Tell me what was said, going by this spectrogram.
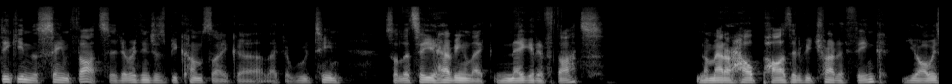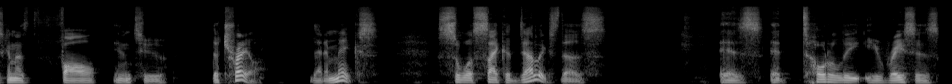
thinking the same thoughts, and everything just becomes like uh like a routine. So let's say you're having like negative thoughts, no matter how positive you try to think, you're always gonna fall into the trail that it makes. So what psychedelics does is it totally erases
